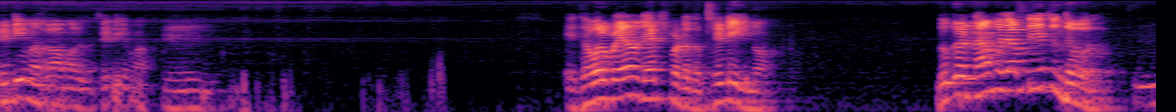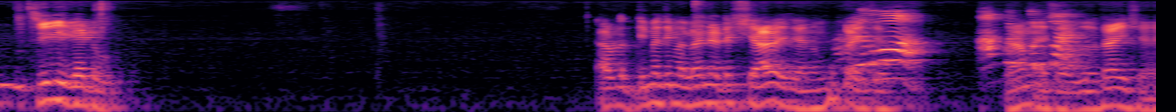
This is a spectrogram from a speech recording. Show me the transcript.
થ્રીડીમાં કામ આવે થ્રીડીમાં. એ ધવલ એનો જ એક્સપર્ટ હતો થ્રીડી નો. દુકાન નામ જ આપણે હતું ને ધવલ? થ્રીડી ટેટુ. આપણે ધીમે ધીમે લઈને ટેક્સી આવે છે અને મુકાય છે. રામે છે બધું થાય છે.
